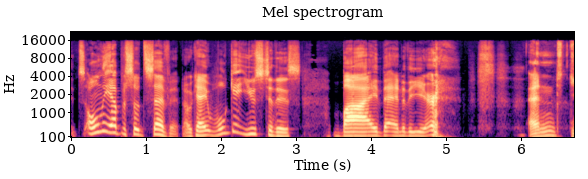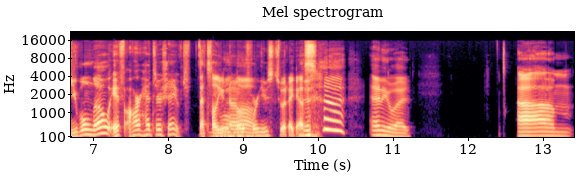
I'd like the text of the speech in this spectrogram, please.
It's only episode seven. Okay, we'll get used to this by the end of the year. and you will know if our heads are shaved. That's all You you, know, know. if we're used to it, I guess. anyway, um,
